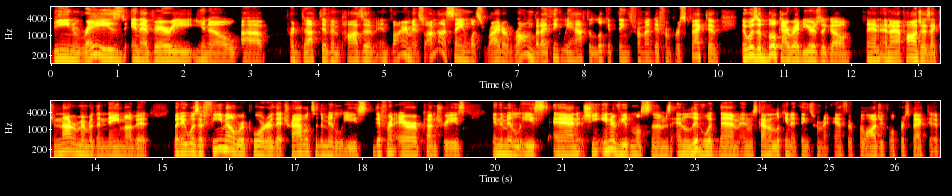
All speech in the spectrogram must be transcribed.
being raised in a very, you know, uh, productive and positive environment. So I'm not saying what's right or wrong, but I think we have to look at things from a different perspective. There was a book I read years ago, and and I apologize, I cannot remember the name of it, but it was a female reporter that traveled to the Middle East, different Arab countries in the Middle East, and she interviewed Muslims and lived with them and was kind of looking at things from an anthropological perspective.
